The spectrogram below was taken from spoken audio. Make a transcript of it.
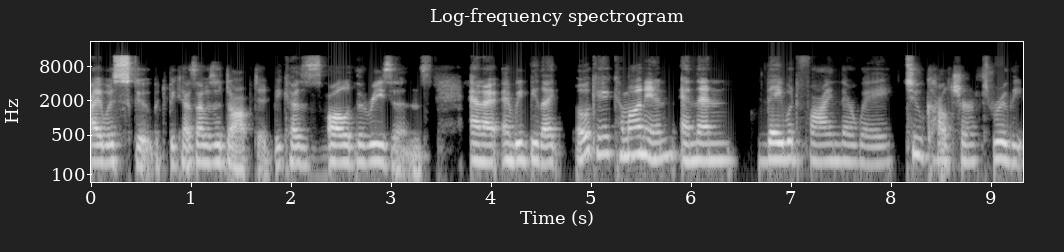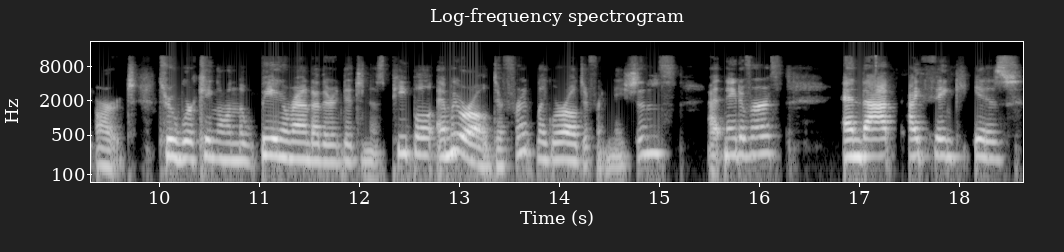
I was scooped, because I was adopted, because mm-hmm. all of the reasons. And I, and we'd be like, okay, come on in. And then they would find their way to culture through the art, through working on the being around other indigenous people. And we were all different, like we're all different nations at Native Earth. And that I think is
